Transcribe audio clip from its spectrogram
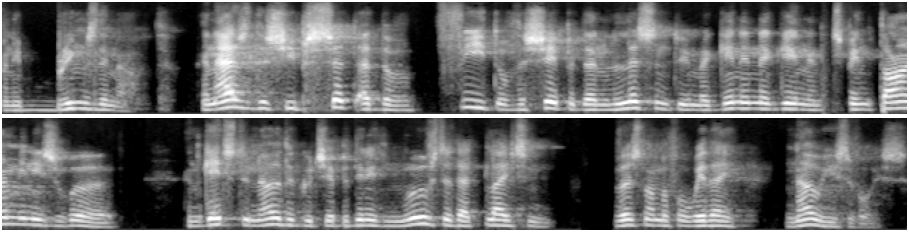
And he brings them out. And as the sheep sit at the feet of the shepherd and listen to him again and again and spend time in his word and gets to know the good shepherd, then it moves to that place in verse number four where they know his voice.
